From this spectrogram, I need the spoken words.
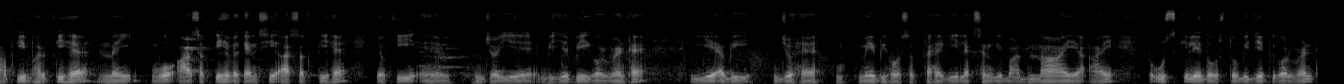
आपकी भर्ती है, नई, वो आ सकती है वैकेंसी आ सकती है, क्योंकि जो ये बीजेपी गवर्नमेंट है, ये अभी जो है मे भी हो सकता है कि इलेक्शन के बाद ना आए या आए तो उसके लिए दोस्तों बीजेपी गवर्नमेंट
